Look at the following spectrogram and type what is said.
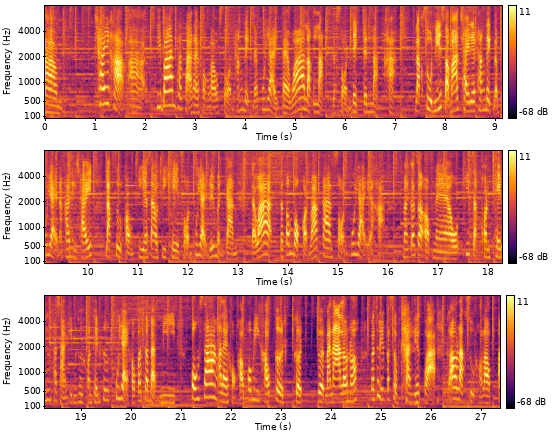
ใช่ค่ะอ่าที่บ้านภาษาไทยของเราสอนทั้งเด็กและผู้ใหญ่ แต่ว่าหลักๆ จะสอนเด็กเป็นหลักค่ะ หลักสูตรนี้สามารถใช้ได้ทั้งเด็กและผู้ใหญ่นะคะหนึ่งใช้หลักสูตรของ TSLTK สอนผู้ใหญ่ด้วยเหมือนกัน แต่ว่าจะต้องบอกก่อนว่าการสอนผู้ใหญ่อะค่ะ มันก็จะออกแนวที่จะคอนเทนต์ภาษาอังกฤษมันคือคอนเทนต์คือผู้ใหญ่เขาก็จะแบบมีโครงสร้างอะไรของเขาเพราะมีเขาเกิดเกิดเกิดมานานแล้วเนาะก็จะมีประสบการณ์เยอะกว่า ก็เอาหลักสูตรของเราไป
